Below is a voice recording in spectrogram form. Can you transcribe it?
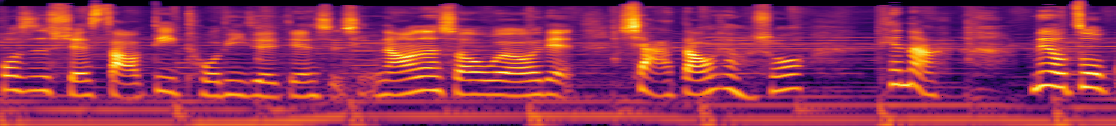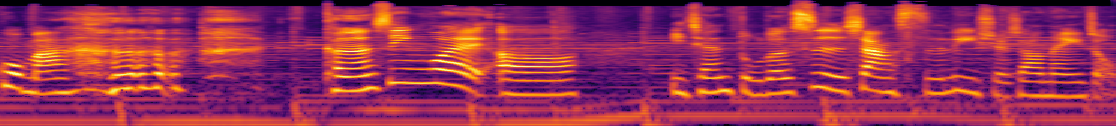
或是学扫地拖地这件事情，然后那时候我有点吓到，我想说 天哪，没有做过吗？可能是因为呃以前读的是像私立学校那一种，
